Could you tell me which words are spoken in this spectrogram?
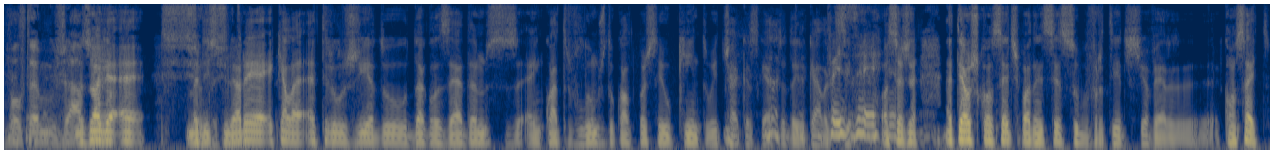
Voltamos já. Mas olha, a, mas isto melhor é aquela a trilogia do Douglas Adams em quatro volumes, do qual depois saiu o quinto, Hitchhiker's Guide to the Galaxy. É. Ou seja, até os conceitos podem ser subvertidos se houver uh, conceito.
